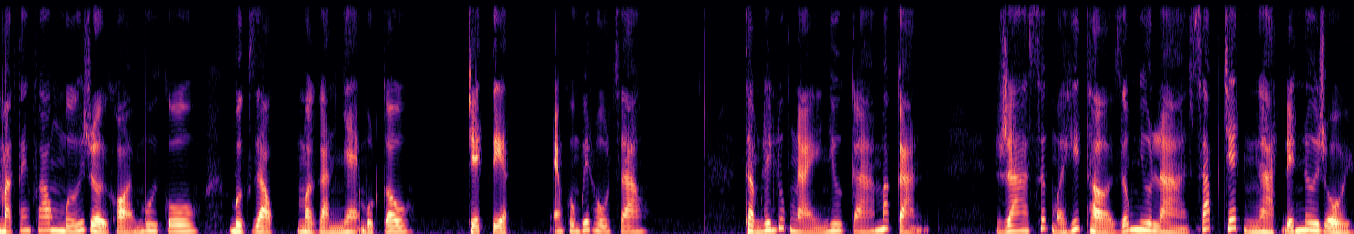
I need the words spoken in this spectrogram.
Mạc Thanh Phong mới rời khỏi môi cô, bực dọc mà gằn nhẹ một câu. Chết tiệt, em không biết hôn sao? Thẩm Linh lúc này như cá mắc cạn, ra sức mà hít thở giống như là sắp chết ngạt đến nơi rồi.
